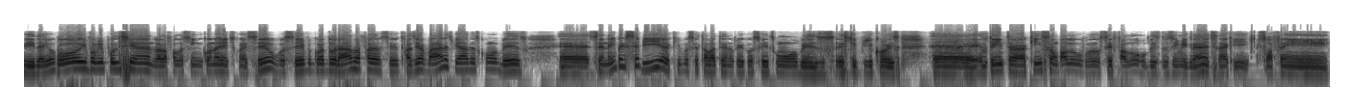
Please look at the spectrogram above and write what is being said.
E daí eu vou e vou me policiando. Ela falou assim, quando a gente conheceu, você adorava fazer, fazia várias piadas com obeso. É, você nem percebia que você estava tendo preconceito com obesos, esse tipo de coisa. É, eu tento, aqui em São Paulo, você falou, Rubens, dos imigrantes, né, que sofrem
